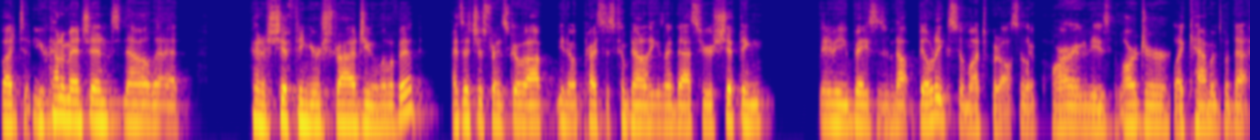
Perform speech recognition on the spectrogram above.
But you kind of mentioned now that kind of shifting your strategy a little bit as interest rates go up, you know, prices come down, things like that. So you're shifting maybe bases of not building so much, but also acquiring these larger like cabins with that.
